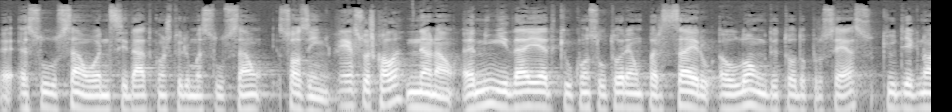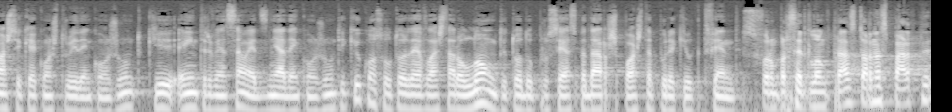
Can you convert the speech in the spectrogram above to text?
eh, a solução ou a necessidade de construir uma solução sozinho. É a sua escola? Não, não. A minha ideia é de que o consultor é um parceiro ao longo de todo o processo, que o diagnóstico é construído em conjunto conjunto, que a intervenção é desenhada em conjunto e que o consultor deve lá estar ao longo de todo o processo para dar resposta por aquilo que defende. Se for um parceiro de longo prazo, torna-se parte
